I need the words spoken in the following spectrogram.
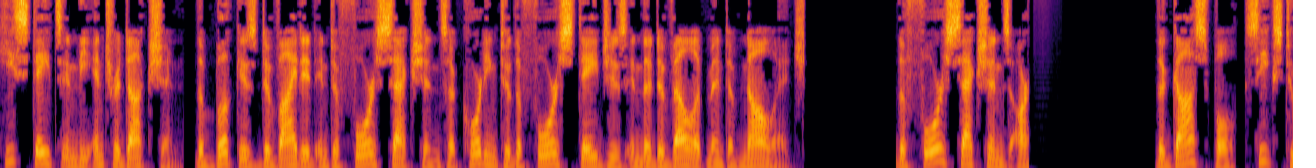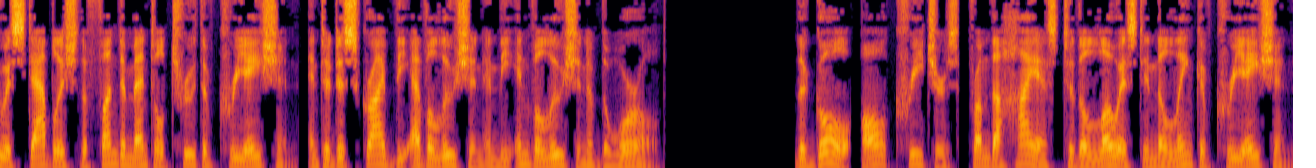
He states in the introduction, the book is divided into four sections according to the four stages in the development of knowledge. The four sections are The Gospel, seeks to establish the fundamental truth of creation, and to describe the evolution and the involution of the world. The goal, all creatures, from the highest to the lowest in the link of creation,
